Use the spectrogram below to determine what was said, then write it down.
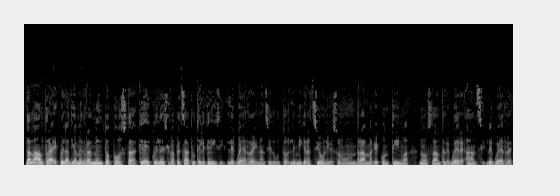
Dall'altra è quella diametralmente opposta, che è quella che ci fa pensare a tutte le crisi, le guerre innanzitutto, le migrazioni, che sono un dramma che continua nonostante le guerre, anzi le guerre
